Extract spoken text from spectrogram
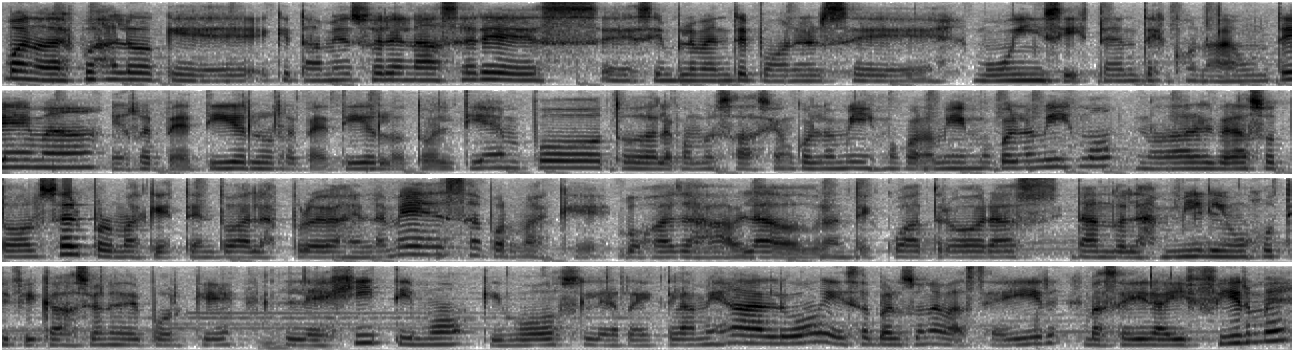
Bueno, después algo que, que también suelen hacer es eh, simplemente ponerse muy insistentes con algún tema y repetirlo, repetirlo todo el tiempo, toda la conversación con lo mismo, con lo mismo, con lo mismo. No dar el brazo a torcer por más que estén todas las pruebas en la mesa, por más que vos hayas hablado durante cuatro horas dando las mil y un justificaciones de por qué legítimo que vos le reclames algo y esa persona va a seguir, va a seguir ahí firme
